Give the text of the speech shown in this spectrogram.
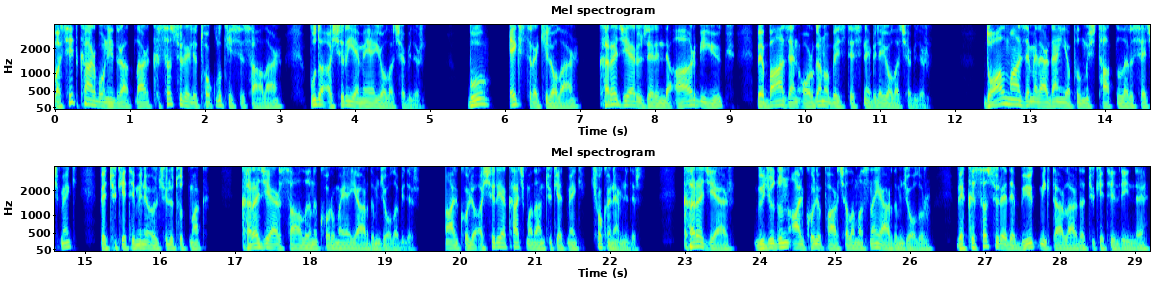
Basit karbonhidratlar kısa süreli tokluk hissi sağlar, bu da aşırı yemeğe yol açabilir. Bu, ekstra kilolar, karaciğer üzerinde ağır bir yük ve bazen organ obezitesine bile yol açabilir. Doğal malzemelerden yapılmış tatlıları seçmek ve tüketimini ölçülü tutmak, karaciğer sağlığını korumaya yardımcı olabilir. Alkolü aşırıya kaçmadan tüketmek çok önemlidir. Karaciğer, vücudun alkolü parçalamasına yardımcı olur ve kısa sürede büyük miktarlarda tüketildiğinde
